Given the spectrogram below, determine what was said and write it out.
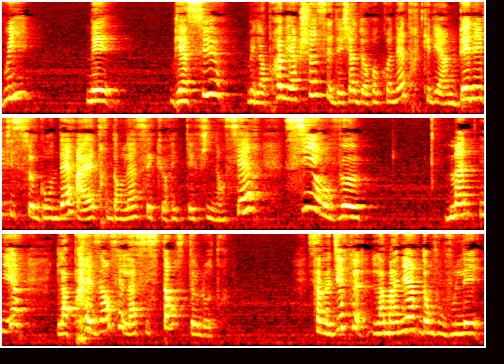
Oui, mais bien sûr, mais la première chose, c'est déjà de reconnaître qu'il y a un bénéfice secondaire à être dans l'insécurité financière si on veut maintenir la présence et l'assistance de l'autre. Ça veut dire que la manière dont vous voulez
